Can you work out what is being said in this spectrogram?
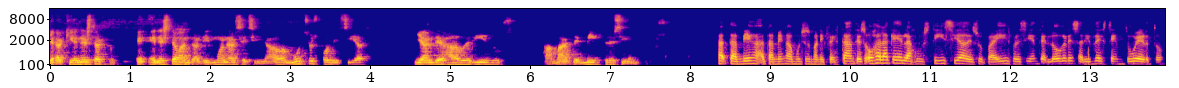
Y aquí en, este vandalismo han asesinado a muchos policías y han dejado heridos a más de 1.300 también, también a muchos manifestantes. Ojalá que la justicia de su país, presidente, logre salir de este entuerto,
